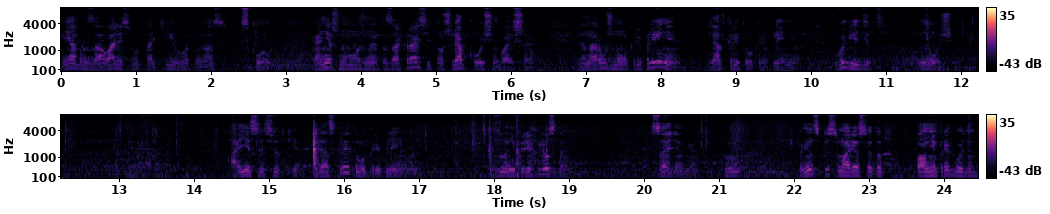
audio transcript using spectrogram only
И образовались вот такие вот у нас сколы. Конечно, можно это закрасить, но шляпка очень большая. Для наружного крепления, для открытого крепления, выглядит не очень. А если все-таки для скрытого крепления, в зоне перехлеста сайдинга, то, в принципе, саморез этот вполне пригоден.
